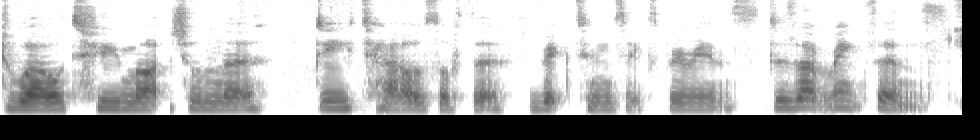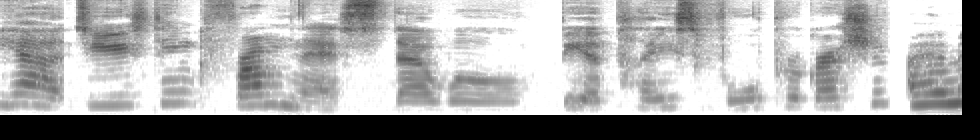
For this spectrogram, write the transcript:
dwell too much on the details of the victim's experience. Does that make sense? Yeah. Do you think from this there will be a place for progression? Um,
